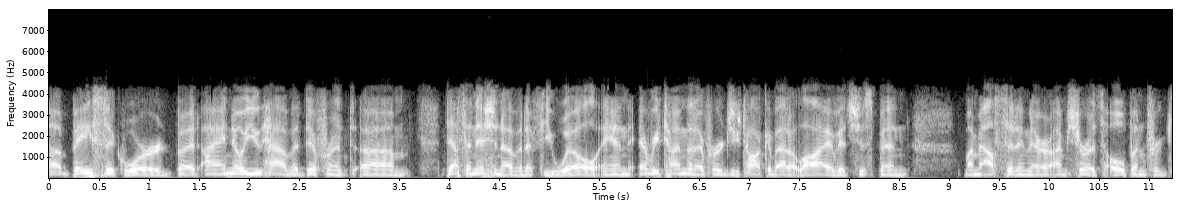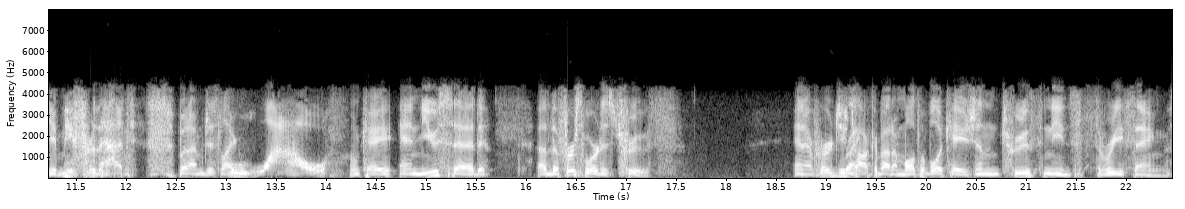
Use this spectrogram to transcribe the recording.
a basic word, but I know you have a different um, definition of it, if you will. And every time that I've heard you talk about it live, it's just been my mouth sitting there. I'm sure it's open. Forgive me for that, but I'm just like, mm. wow. Okay. And you said uh, the first word is truth. And I've heard you right. talk about on multiple occasions. Truth needs three things.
